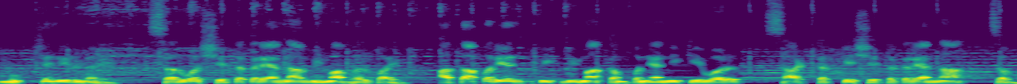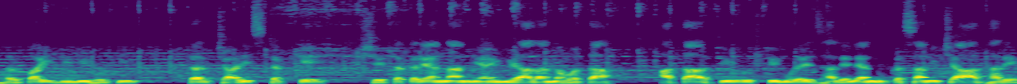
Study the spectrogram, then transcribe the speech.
मुख्य निर्णय. सर्व शेतकऱ्यांना विमा भरपाई आतापर्यंत पीक विमा कंपन्यांनी केवळ साठ टक्के शेतकऱ्यांना च भरपाई दिली होती तर चाळीस टक्के शेतकऱ्यांना न्याय मिळाला नव्हता. आता अतिवृष्टीमुळे झालेल्या नुकसानीच्या आधारे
